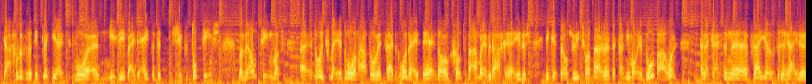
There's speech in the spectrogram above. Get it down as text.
ja, gelukkig dat hij een plekje heeft. Maar eh, niet weer bij de, een van de super topteams, maar wel een team wat het verleden toch een aantal wedstrijden gewonnen heeft. Hè, en daar ook grote namen hebben daar gereden. Dus ik heb wel zoiets van, nou, daar kan hij mooi op doorbouwen. En dan krijgt een, vrij jeugdige rijder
